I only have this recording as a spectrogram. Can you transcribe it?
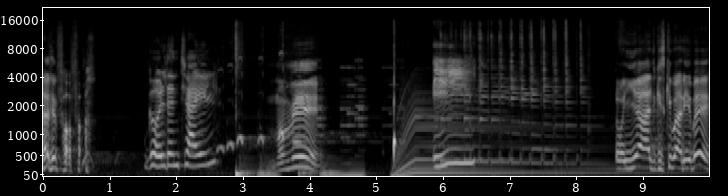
अरे पापा। Golden child. मम्मी। ई। तो भैया आज किसकी बारी है बे?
